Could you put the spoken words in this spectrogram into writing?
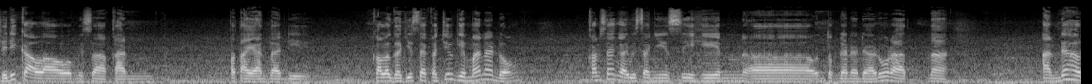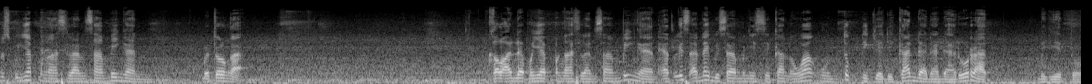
Jadi kalau misalkan pertanyaan tadi kalau gaji saya kecil gimana dong? Kan saya nggak bisa nyisihin uh, untuk dana darurat. Nah anda harus punya penghasilan sampingan. Betul nggak? Kalau Anda punya penghasilan sampingan, at least Anda bisa menyisihkan uang untuk dijadikan dana darurat. Begitu.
